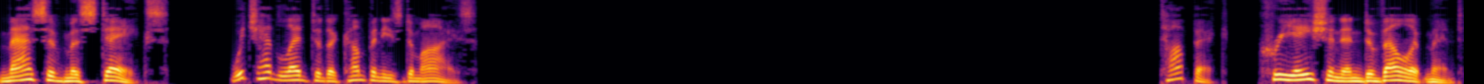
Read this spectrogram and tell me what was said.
«massive mistakes» which had led to the company's demise. Creation and development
